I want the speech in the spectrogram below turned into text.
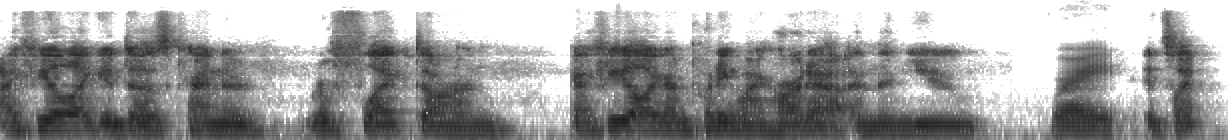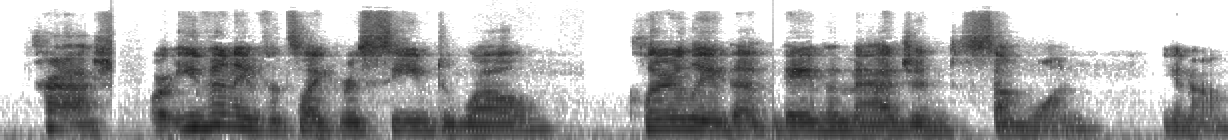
I feel like it does kind of reflect on. I feel like I'm putting my heart out, and then you, right? It's like trash. Or even if it's like received well, clearly that they've imagined someone, you know,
